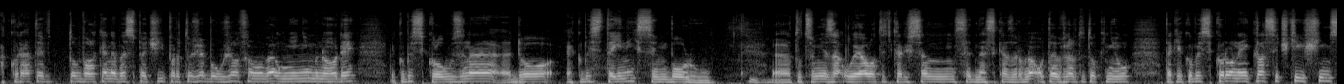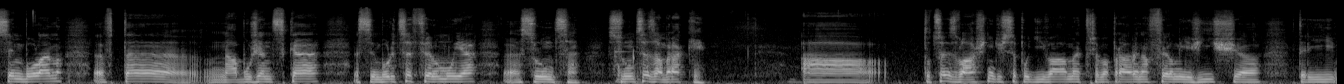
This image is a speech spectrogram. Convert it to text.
Akorát je v tom velké nebezpečí, protože bohužel filmové umění mnohdy jakoby sklouzne do jakoby stejných symbolů. Mm-hmm. To, co mě zaujalo teď, když jsem si dneska zrovna otevřel tuto knihu, tak jakoby skoro nejklasičtějším symbolem eh, v té náboženské symbolice filmu je eh, slunce. Slunce za mraky. A to, co je zvláštní, když se podíváme třeba právě na film Ježíš, který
